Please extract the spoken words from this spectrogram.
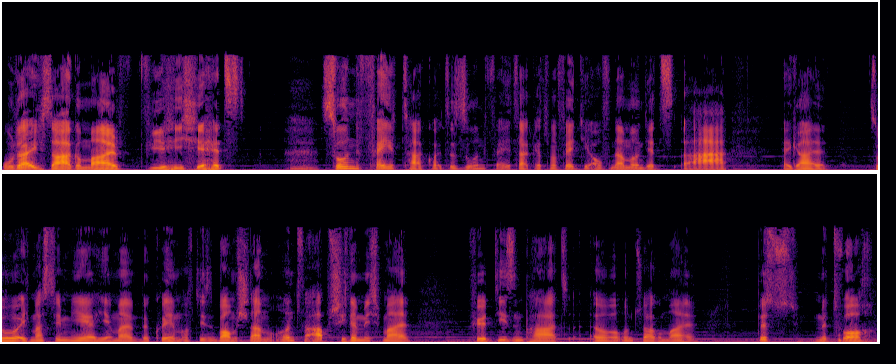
Oder ich sage mal, wie ich jetzt. So ein Feldtag heute, so ein Feldtag. Jetzt mal fällt die Aufnahme und jetzt. Ah, egal. So, ich mache mir hier mal bequem auf diesen Baumstamm und verabschiede mich mal für diesen Part äh, und sage mal bis Mittwoch.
